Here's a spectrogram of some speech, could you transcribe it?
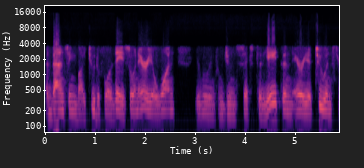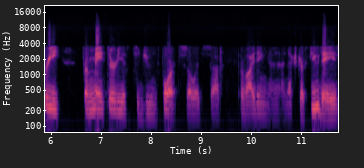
advancing by two to four days. So in Area 1, you're moving from June 6th to the 8th, and Area 2 and 3 from May 30th to June 4th. So it's uh, providing an extra few days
